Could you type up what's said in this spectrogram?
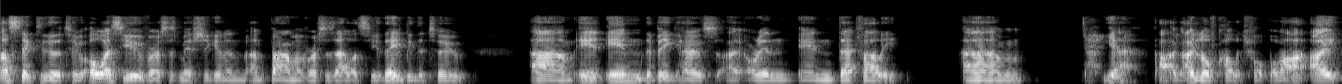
I'll stick to the other two: OSU versus Michigan and, and Bama versus LSU. They'd be the two um, in in the big house uh, or in in Death Valley. Um, yeah, I, I love college football. I, I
